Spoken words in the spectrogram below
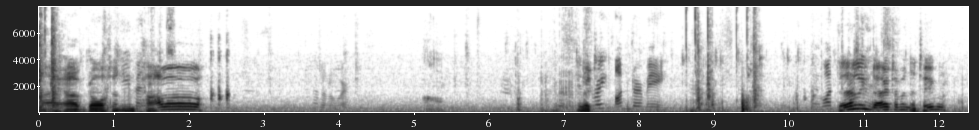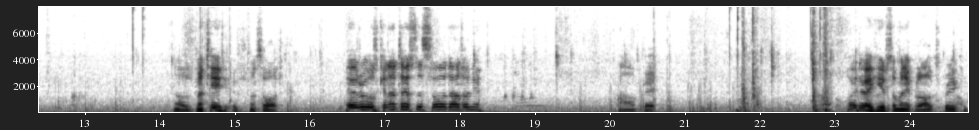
I have gotten power. I don't know where. It's Wait, right under me. I want did I leave the item on the table? No, it was my tea. It was my sword. Hey Rose, can I test this sword out on you? Oh, okay. Why do I hear so many blocks breaking?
